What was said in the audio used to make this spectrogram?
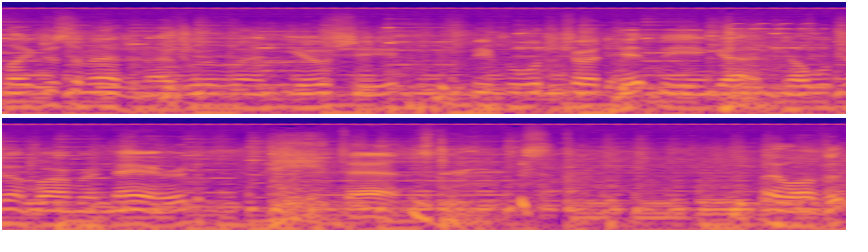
Like, just imagine, I would have went Yoshi. People would have tried to hit me and gotten double jump armor naired. I hate that. I love it.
